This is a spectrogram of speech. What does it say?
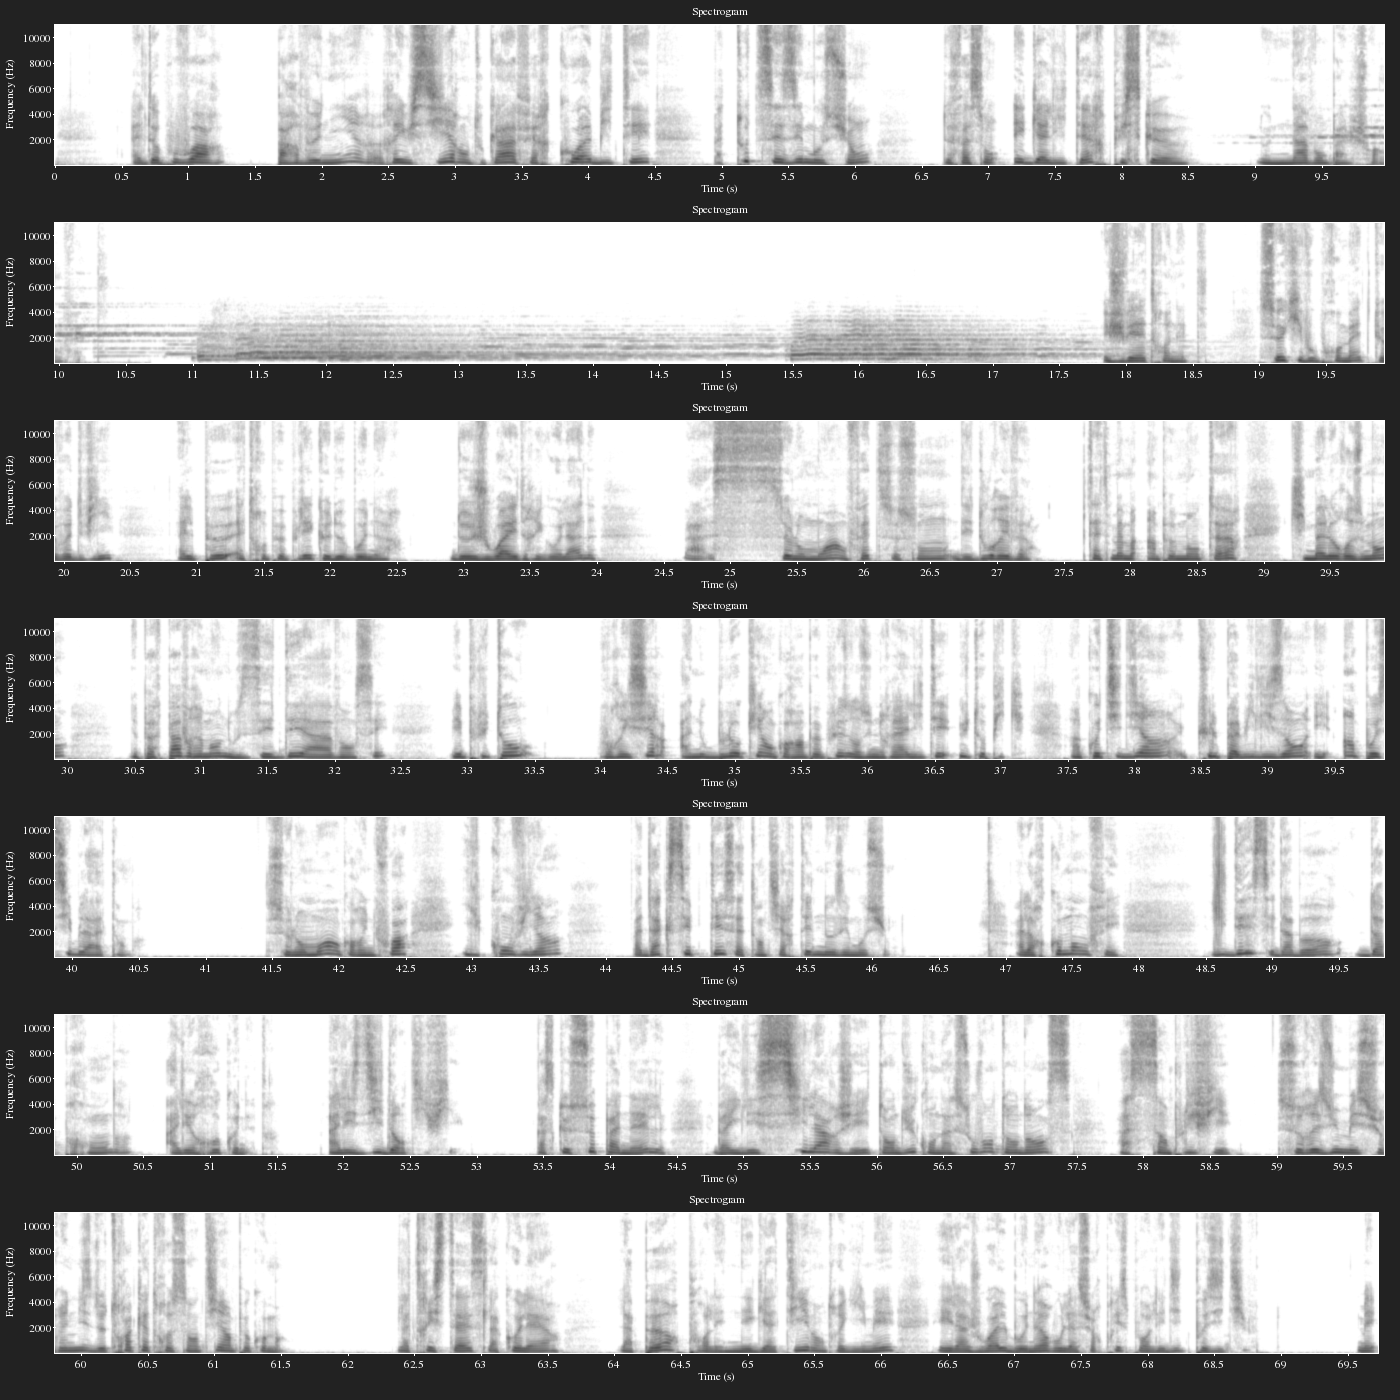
elle doit pouvoir parvenir, réussir en tout cas à faire cohabiter ben, toutes ces émotions de façon égalitaire, puisque nous n'avons pas le choix en fait. Je vais être honnête, ceux qui vous promettent que votre vie, elle peut être peuplée que de bonheur, de joie et de rigolade, bah, selon moi, en fait, ce sont des doux rêveurs, peut-être même un peu menteurs, qui malheureusement ne peuvent pas vraiment nous aider à avancer, mais plutôt vont réussir à nous bloquer encore un peu plus dans une réalité utopique, un quotidien culpabilisant et impossible à atteindre. Selon moi, encore une fois, il convient bah, d'accepter cette entièreté de nos émotions, alors comment on fait? L'idée, c'est d'abord d'apprendre à les reconnaître, à les identifier. Parce que ce panel, eh ben, il est si large et étendu qu'on a souvent tendance à simplifier, se résumer sur une liste de 3-4 ressentis un peu communs. La tristesse, la colère, la peur pour les négatives, entre guillemets, et la joie, le bonheur ou la surprise pour les dites positives. Mais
